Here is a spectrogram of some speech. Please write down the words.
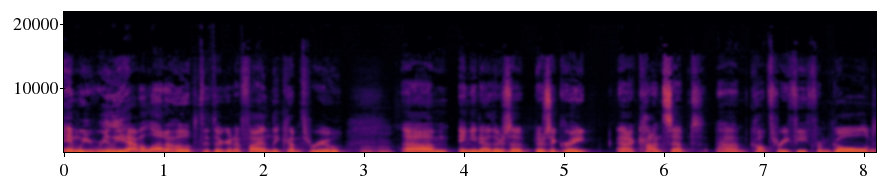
and we really have a lot of hope that they're going to finally come through. Um, and you know, there's a there's a great uh, concept um, called Three Feet from Gold.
